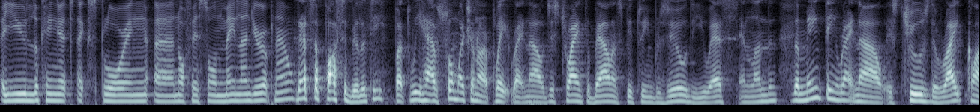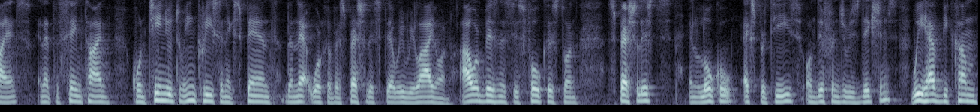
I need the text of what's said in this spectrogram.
Are you looking at exploring an office on mainland Europe now? That's a possibility, but we have so much on our plate right now, just trying to balance between Brazil, the US, and London. The main thing right now is choose the right clients and at the same time continue to increase and expand the network of specialists that we rely on. Our business is focused on specialists and local expertise on different jurisdictions. We have become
